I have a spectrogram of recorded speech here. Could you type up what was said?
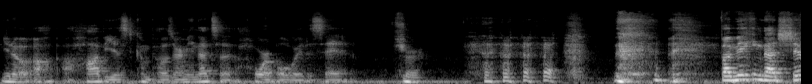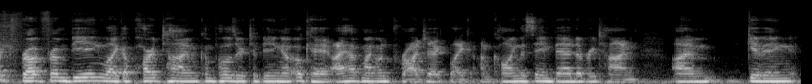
you know a, a hobbyist composer i mean that's a horrible way to say it. Sure by making that shift from from being like a part-time composer to being a okay i have my own project like i'm calling the same band every time i'm giving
